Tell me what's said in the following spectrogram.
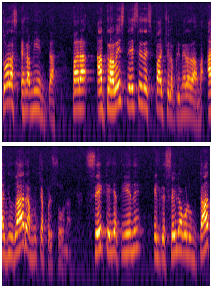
todas las herramientas para, a través de ese despacho de la primera dama, ayudar a muchas personas. Sé que ella tiene el deseo y la voluntad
